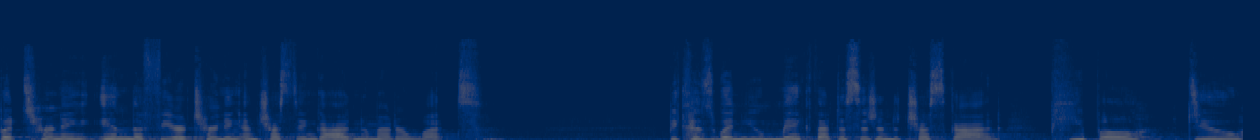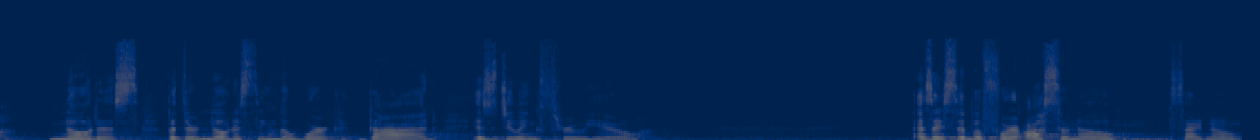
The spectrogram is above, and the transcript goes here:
but turning in the fear, turning and trusting God no matter what. Because when you make that decision to trust God, people do notice, but they're noticing the work God is doing through you. As I said before, also know, side note,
